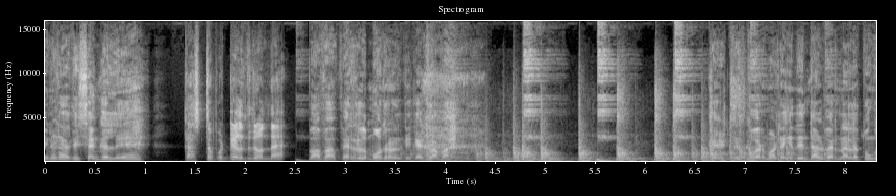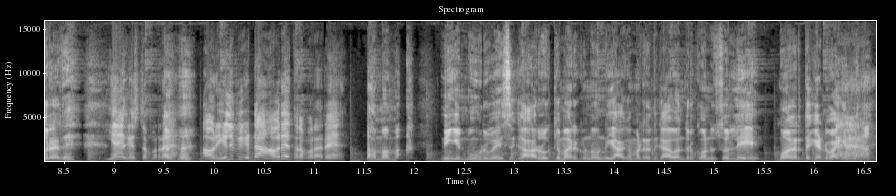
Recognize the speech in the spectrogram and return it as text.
என்னடா இது? செங்கல்லு? கஷ்டப்பட்டு எடுத்துட்டு வந்தேன். வா வா விரல்ல மோதிரம் இருக்கு கேட்கலாமா? கேட்டதுக்கு வரமாட்டேங்குது இந்த ஆள் வேற நல்லா தூங்குறாரு. ஏன் கஷ்டப்படுற? அவர் எழுப்பி கேட்டா அவரே தர போறாரு. ஆமாமா. நீங்க நூறு வயசுக்கு ஆரோக்கியமா இருக்கணும்னு யாகம் பண்றதுக்காக வந்திருக்கோம்னு சொல்லி மோதிரத்தை கேட்டு வாங்கிடலாம்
